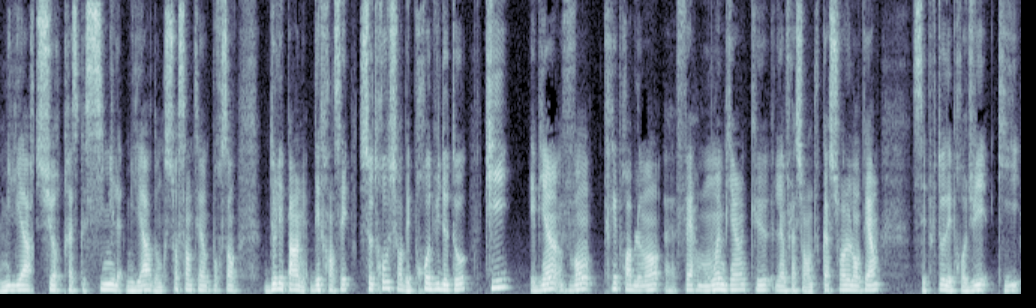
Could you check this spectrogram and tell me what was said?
milliards sur presque 6 000 milliards, donc 61% de l'épargne des Français, se trouve sur des produits de taux qui eh vont très probablement euh, faire moins bien que l'inflation. En tout cas, sur le long terme, c'est plutôt des produits qui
